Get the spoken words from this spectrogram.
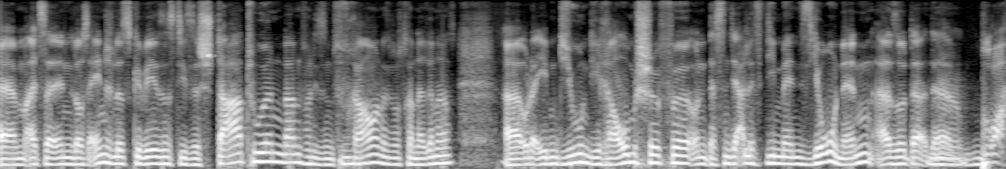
ähm, als er in Los Angeles gewesen ist, diese Statuen dann von diesen Mhm. Frauen, wenn du dich noch dran erinnerst. Äh, oder eben Dune, die Raumschiffe und das sind ja alles Dimensionen. Also da, da Ja. boah,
